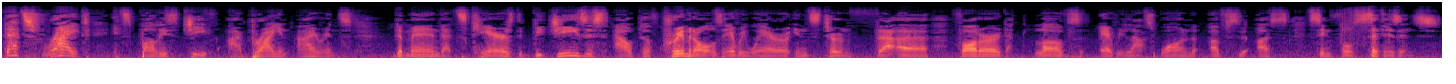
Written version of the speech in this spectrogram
That's right. It's police chief uh, Brian Irons. The man that scares the bejesus out of criminals everywhere in stern uh, father that loves every last one of us sinful citizens.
